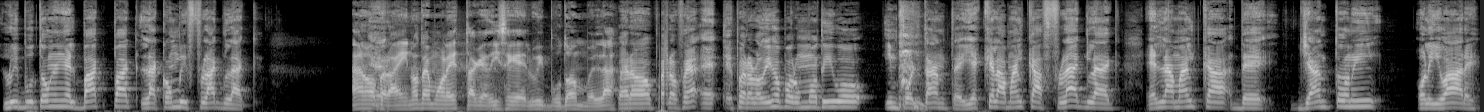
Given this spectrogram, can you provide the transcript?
Louis Vuitton en el backpack, la combi flag lag. Ah, no, pero ahí no te molesta que dice Luis Butón, ¿verdad? Pero, pero, fue- eh, eh, pero lo dijo por un motivo importante. y es que la marca Flaglag es la marca de Anthony Olivares,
